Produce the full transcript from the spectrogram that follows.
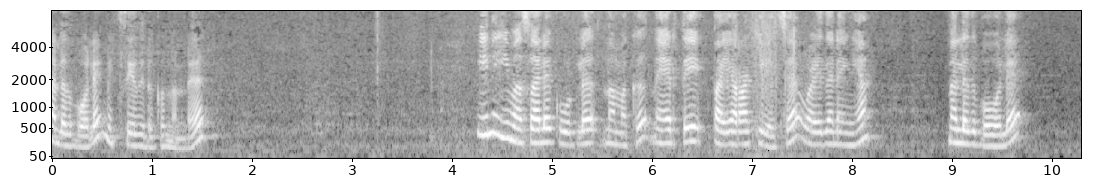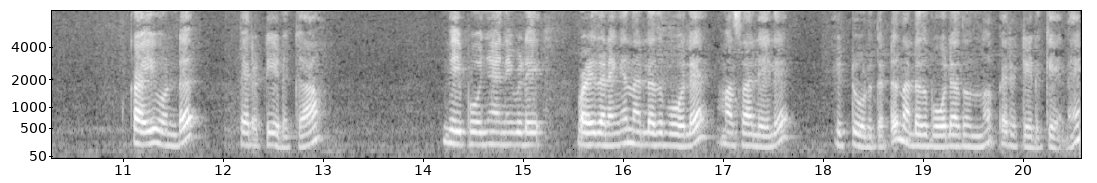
നല്ലതുപോലെ മിക്സ് ചെയ്തെടുക്കുന്നുണ്ട്. ഇനി ഈ മസാല കൂട്ടിൽ നമുക്ക് നേരത്തെ തയ്യാറാക്കി വെച്ച വഴുതനങ്ങ നല്ലതുപോലെ കൈ കൊണ്ട് പുരട്ടിയെടുക്കുക. ഇതിപ്പോൾ ഞാനിവിടെ വഴുതനങ്ങ നല്ലതുപോലെ മസാലയിൽ ഇട്ട് കൊടുത്തിട്ട് നല്ലതുപോലെ അതൊന്ന് പുരട്ടിയെടുക്കുകയാണേ.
